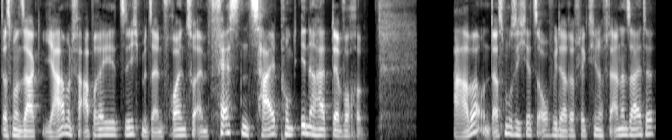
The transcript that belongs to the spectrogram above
dass man sagt, ja, man verabredet sich mit seinen Freunden zu einem festen Zeitpunkt innerhalb der Woche. Aber, und das muss ich jetzt auch wieder reflektieren auf der anderen Seite,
